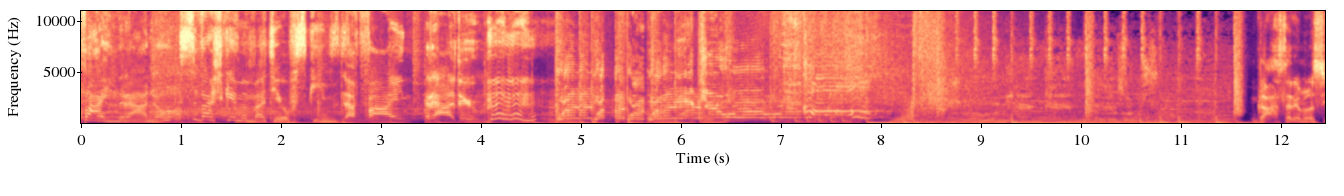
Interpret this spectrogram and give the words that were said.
Fajn ráno s Vaškem Matějovským. Na Fajn rádu. Animals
